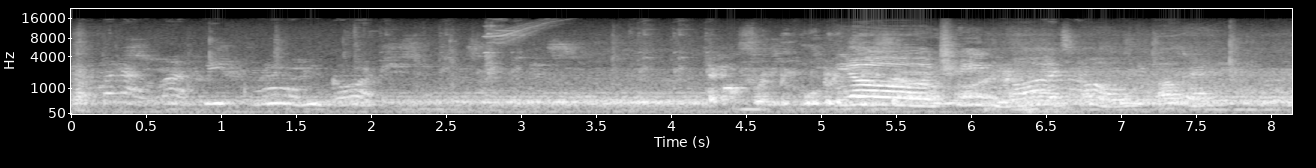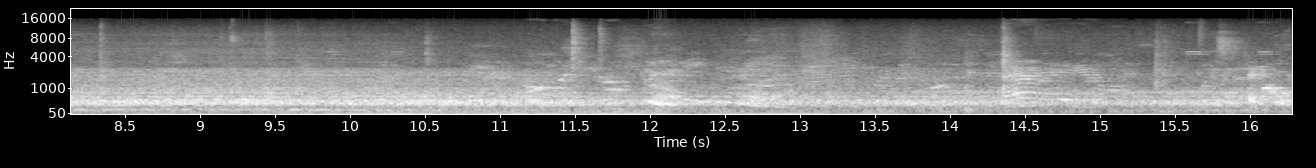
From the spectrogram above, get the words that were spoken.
Look at left. He's cool. He's gone. Friendly orbital Yo, VSAT chain online. mods. Oh, okay. Orbital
